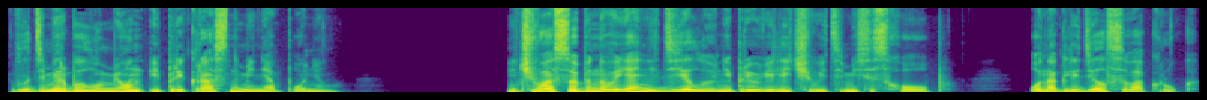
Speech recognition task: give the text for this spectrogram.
Владимир был умен и прекрасно меня понял. «Ничего особенного я не делаю, не преувеличивайте, миссис Хоуп». Он огляделся вокруг.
